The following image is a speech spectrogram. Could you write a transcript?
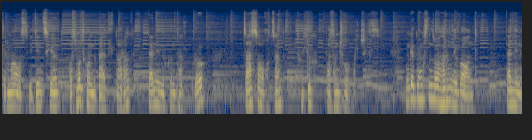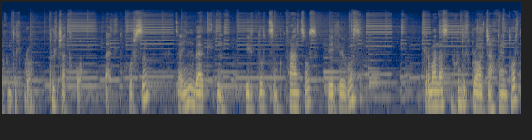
Герман улс эдийн засгийн хувьд улмал хүнд байдалд ороод дайны нөхөн талбараа заасан хугацаанд төлөх боломжгүй болж ирсэн. Ингээд 1921 онд дайны нөхөн төлбөрөө төлж чадахгүй байдалд хүрсэн. За энэ байдалд нь игдүүцсэн Франц улс, Бельги улс Германаас нөхөн төлбөрөө олж авахын тулд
